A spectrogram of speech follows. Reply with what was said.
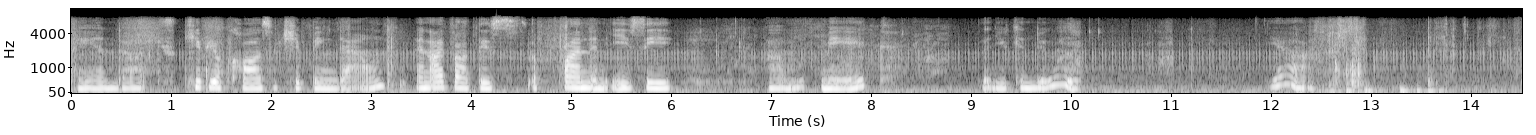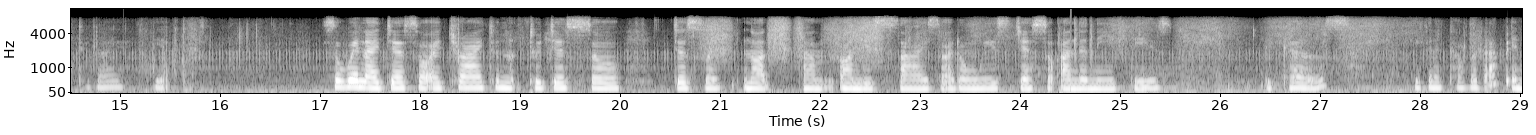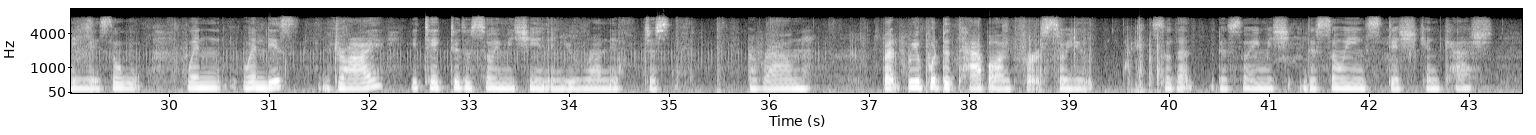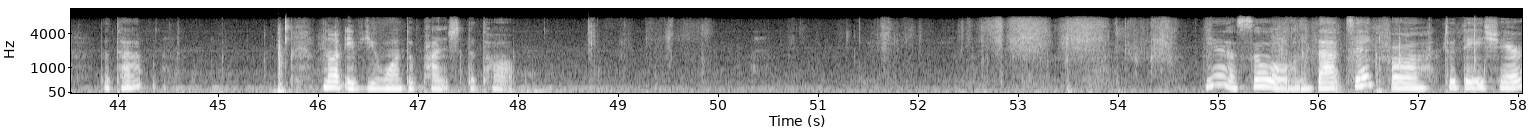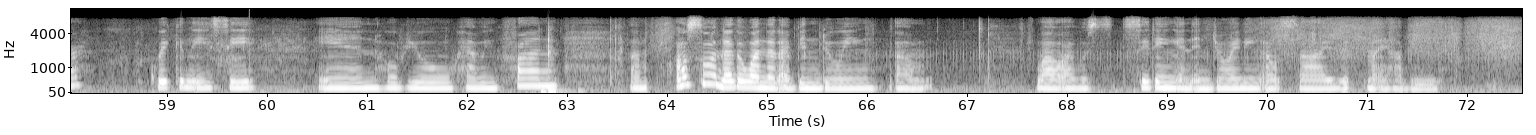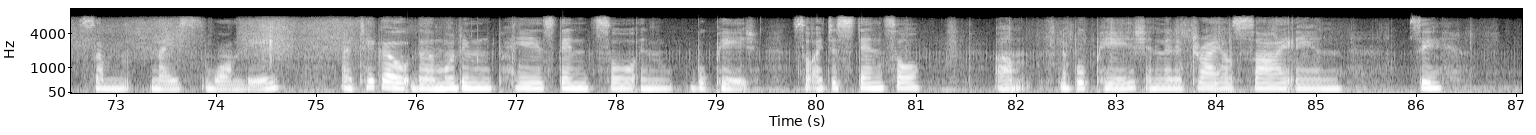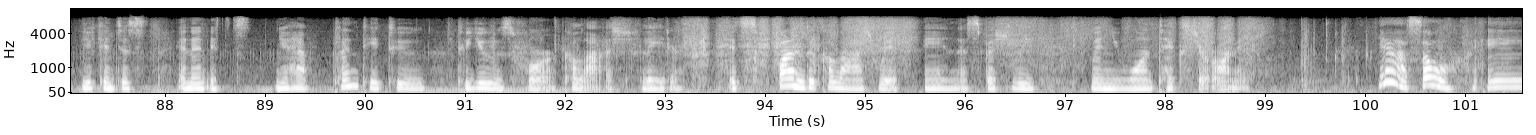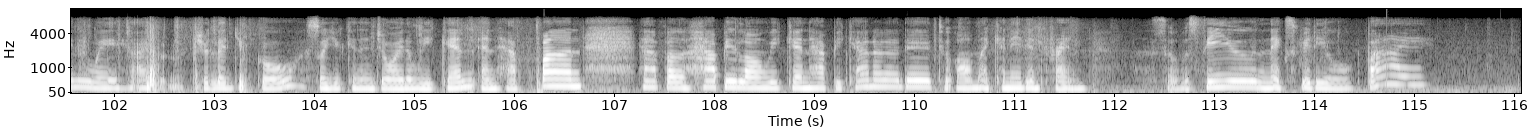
And uh, keep your cost of shipping down. And I thought this a fun and easy um, make that you can do. Yeah. Did I? Yeah so when I just so I try to to just so just like not um, on this side so I don't waste just so underneath this because you're gonna cover it up anyway. So when when this dry you take to the sewing machine and you run it just around but we put the tab on first so you so that the sewing machine the sewing stitch can catch the tab not if you want to punch the top. Yeah so that's it for today's share. Quick and easy and hope you having fun. Um, also another one that I've been doing um, while I was sitting and enjoying outside with my hubby some nice warm day I take out the modeling paste stencil and book page. So I just stencil um, the book page and let it dry outside and see you can just and then it's you have plenty to to use for collage later. It's fun to collage with and especially when you want texture on it yeah so anyway i should let you go so you can enjoy the weekend and have fun. Have a happy long weekend. Happy canada day to all my canadian friends. So we'll see you next video. Bye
